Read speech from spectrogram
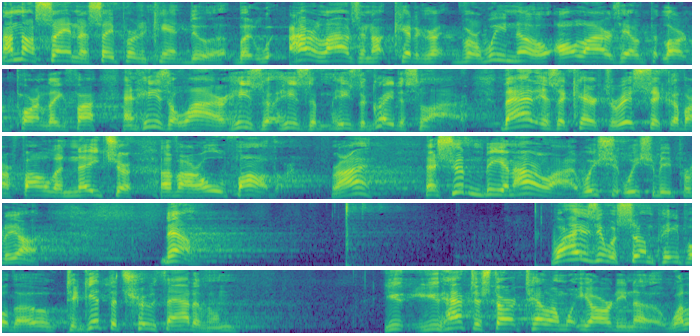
I'm not saying a saved person can't do it, but our lives are not categorized. For we know all liars have part in lake fire, and he's a liar. He's, a, he's, a, he's the greatest liar. That is a characteristic of our fallen nature of our old father, right? That shouldn't be in our life. We should, we should be pretty honest. Now, why is it with some people, though, to get the truth out of them, you, you have to start telling what you already know. Well,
